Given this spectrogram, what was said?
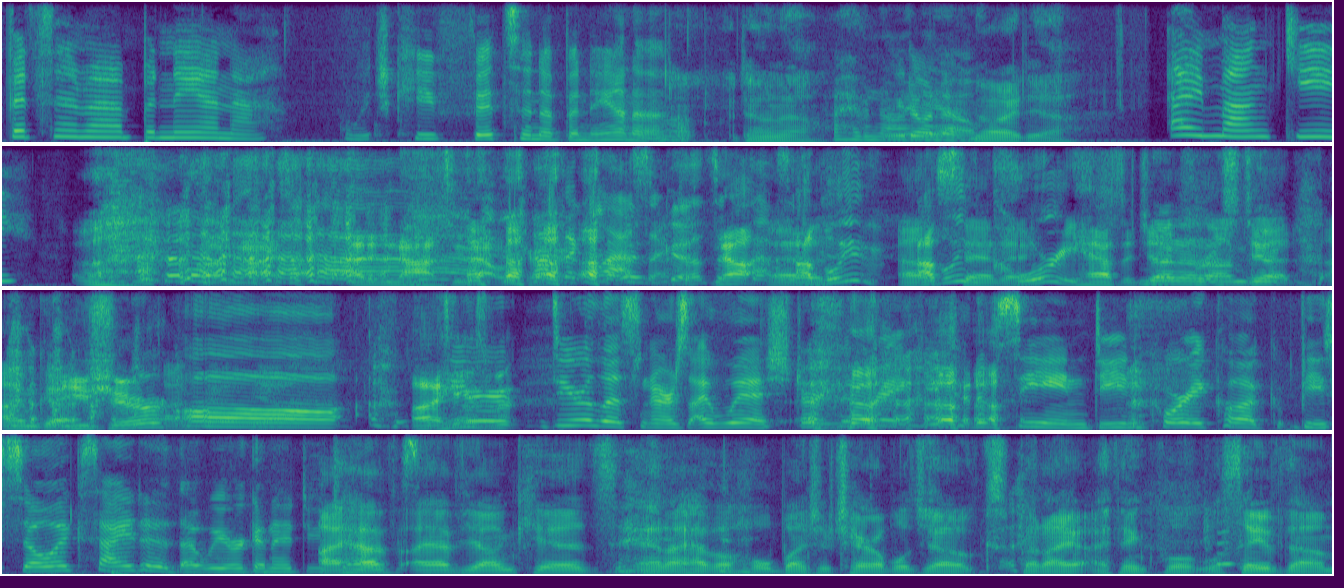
fits in a banana? Which key fits in a banana? I don't know. I have no we idea. don't know. No idea. A monkey oh, nice. I did not see that one coming. That's a classic. That's now, classic. I believe I believe Corey has a joke no, no, for us I'm too. good. I'm good. Are you sure? oh, uh, dear, dear listeners, I wish during the break you could have seen Dean Corey Cook be so excited that we were going to do. Jokes. I have I have young kids and I have a whole bunch of terrible jokes, but I, I think we'll we'll save them.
